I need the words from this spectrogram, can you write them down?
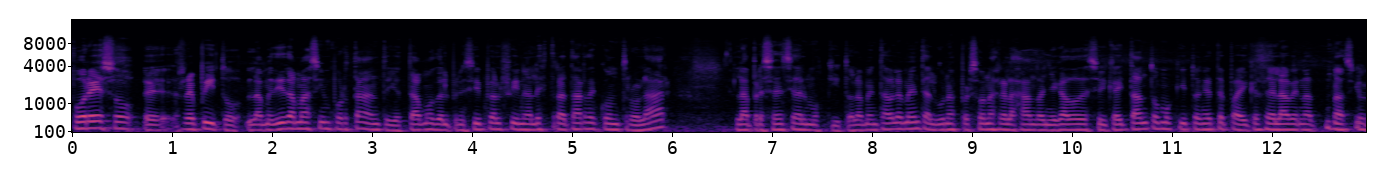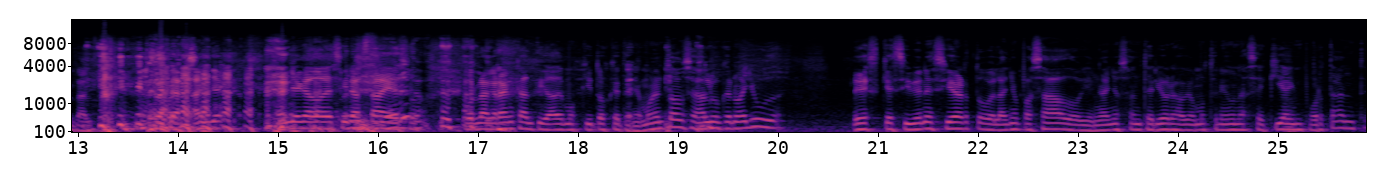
Por eso, eh, repito, la medida más importante, y estamos del principio al final, es tratar de controlar la presencia del mosquito. Lamentablemente, algunas personas relajando han llegado a decir que hay tanto mosquito en este país que es el ave nacional. han, llegado a decir hasta eso por la gran cantidad de mosquitos que tenemos. Entonces, algo que no ayuda es que si bien es cierto, el año pasado y en años anteriores habíamos tenido una sequía importante,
